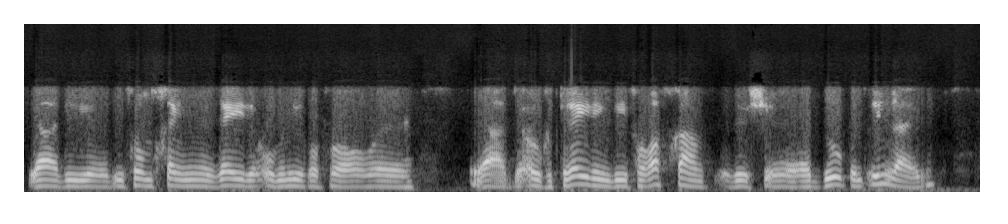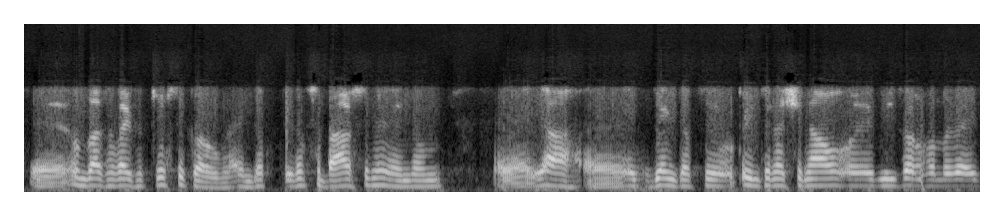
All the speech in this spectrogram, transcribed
Ja, die, eh, die vond geen reden om in ieder geval ja, de overtreding die voorafgaand dus het doelpunt inleiden. Uh, om daar nog even terug te komen. En dat, dat verbaasde me. En dan, ja, ik denk dat op internationaal niveau van de week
